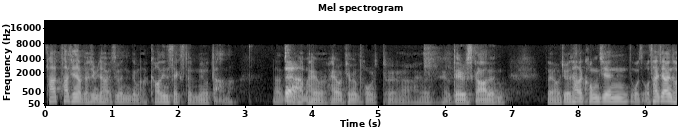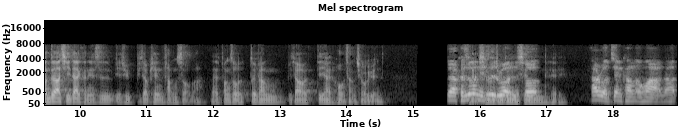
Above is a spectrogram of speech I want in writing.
他他前场表现比较好，也是因为那个嘛，Collin Sexton 没有打嘛。那对啊，他们还有还有 Kevin Porter 啊，还有还有 Darius Garland。对啊，我觉得他的空间，我我猜教练团对他期待可能也是也许比较偏防守吧，来防守对方比较厉害的后场球员。对啊，可是问题是，如果你说他如果健康的话，那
